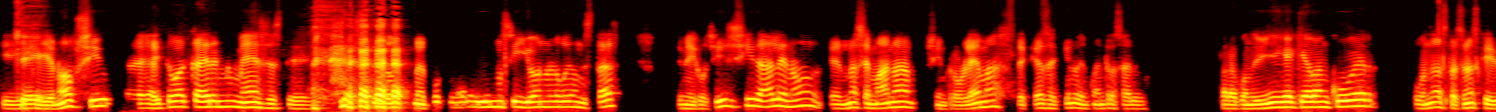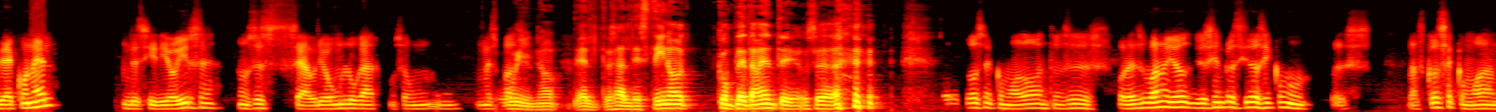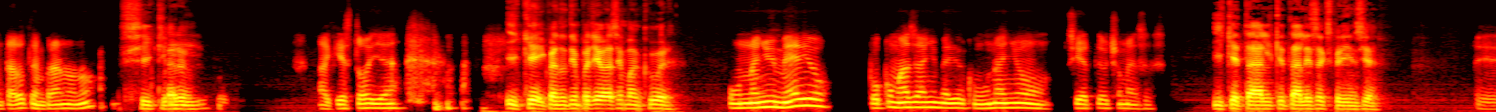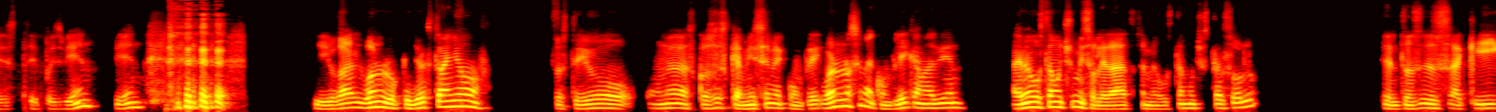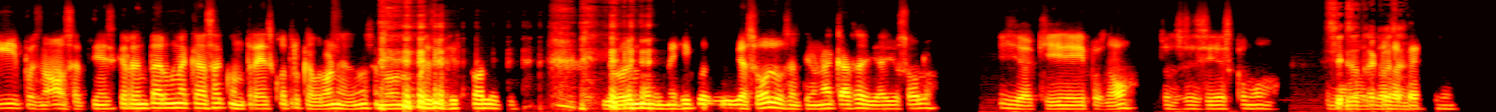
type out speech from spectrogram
y ¿Qué? dije yo, no, pues sí, ahí te voy a caer en un mes, este, este, me puedo quedar ahí en un sillón o algo donde estás. Y me dijo, sí, sí, sí, dale, ¿no? En una semana, sin problemas, te quedas aquí y no encuentras algo. Para cuando yo llegué aquí a Vancouver, una de las personas que vivía con él decidió irse. Entonces se abrió un lugar, o sea, un, un- espacio. Uy, no, el, o sea, el destino completamente, o sea, todo se acomodó. Entonces, por eso, bueno, yo, yo siempre he sido así como, pues, las cosas se acomodan tarde o temprano, ¿no? sí, claro. Y, aquí estoy ya. ¿Y qué, cuánto tiempo llevas en Vancouver? Un año y medio, poco más de año y medio, como un año, siete, ocho meses. ¿Y qué tal, qué tal esa experiencia? Este, pues bien, bien. Igual, bueno, lo que yo extraño, pues te digo, una de las cosas que a mí se me complica, bueno, no se me complica, más bien, a mí me gusta mucho mi soledad, o sea, me gusta mucho estar solo. Entonces aquí, pues no, o sea, tienes que rentar una casa con tres, cuatro cabrones, ¿no? O sea, no, no puedes vivir solo. pues. Yo en, México vivía solo, o sea, tenía una casa y vivía yo solo. Y aquí, pues no. Entonces sí es como... sí, es otra cosa. Repente.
